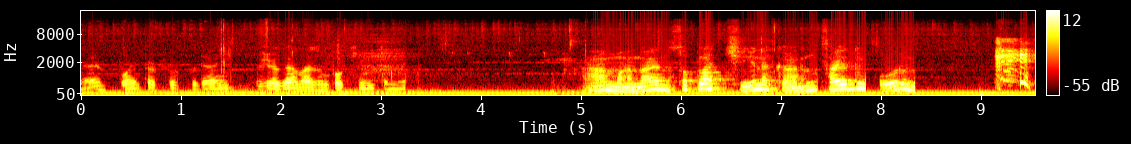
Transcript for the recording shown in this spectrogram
É, põe pra procurar, hein. Vou jogar mais um pouquinho também. Ah, mano, eu não sou platina, cara. Não saio do ouro.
